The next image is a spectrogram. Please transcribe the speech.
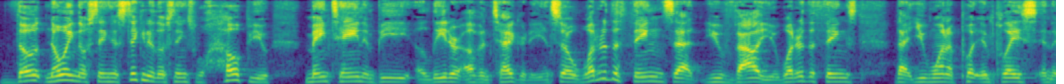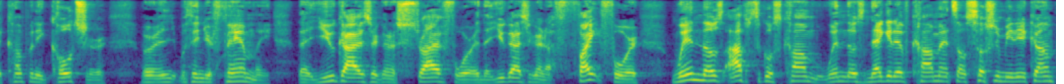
Knowing those things and sticking to those things will help you maintain and be a leader of integrity. And so, what are the things that you value? What are the things that you want to put in place in the company culture or in, within your family that you guys are going to strive for and that you guys are going to fight for when those obstacles come, when those negative comments on social media come,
